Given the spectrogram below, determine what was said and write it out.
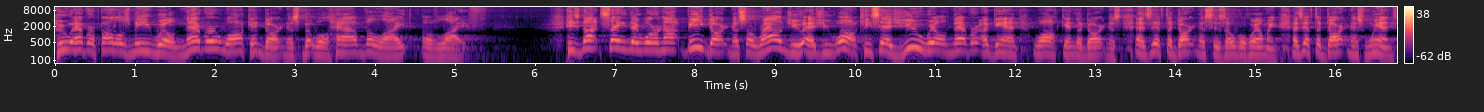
Whoever follows me will never walk in darkness, but will have the light of life. He's not saying there will not be darkness around you as you walk. He says you will never again walk in the darkness, as if the darkness is overwhelming, as if the darkness wins,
